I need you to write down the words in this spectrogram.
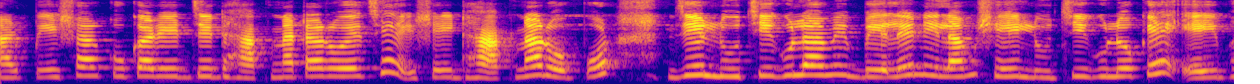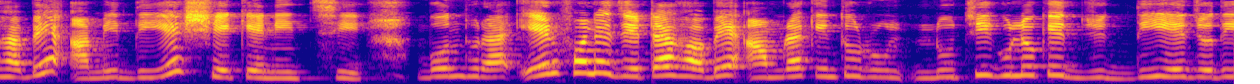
আর প্রেশার কুকারের যে ঢাকনাটা রয়েছে, সেই ঢাকনার ওপর যে লুচিগুলো আমি বেলে নিলাম, সেই লুচিগুলোকে এইভাবে আমি দিয়ে সেকে নিচ্ছি। বন্ধুরা, এর ফলে যেটা হবে, আমরা কিন্তু লুচিগুলোকে দিয়ে যদি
